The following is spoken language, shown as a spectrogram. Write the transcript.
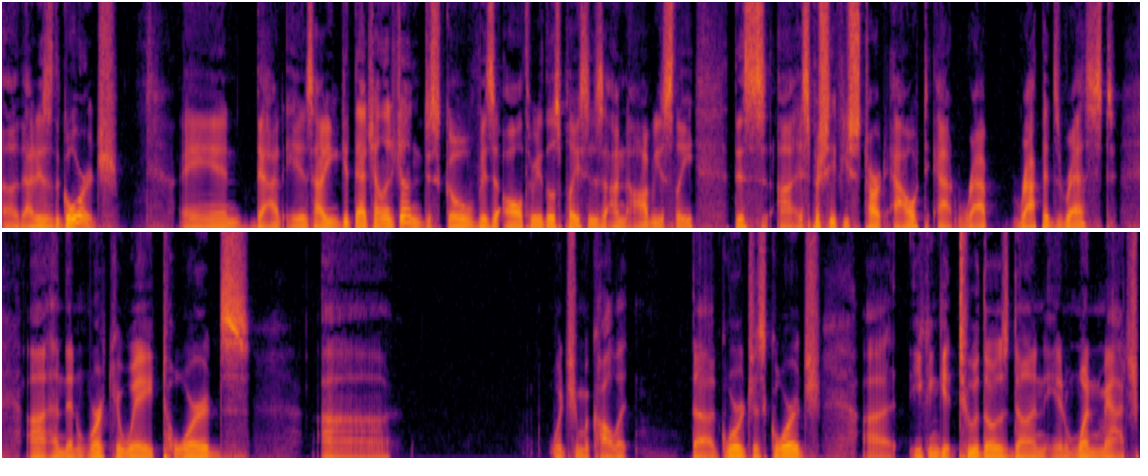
uh, that is the gorge and that is how you get that challenge done. Just go visit all three of those places. And obviously this uh, especially if you start out at Rap rapids rest uh, and then work your way towards uh, what you call it the gorgeous gorge uh, you can get two of those done in one match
